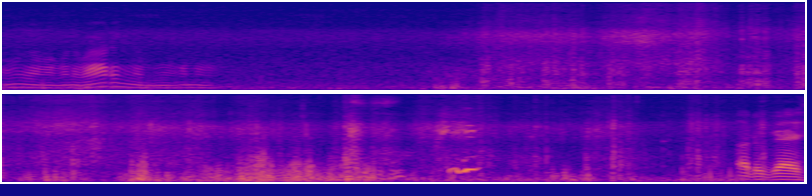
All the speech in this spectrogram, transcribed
Oh, ya. Aduh guys.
